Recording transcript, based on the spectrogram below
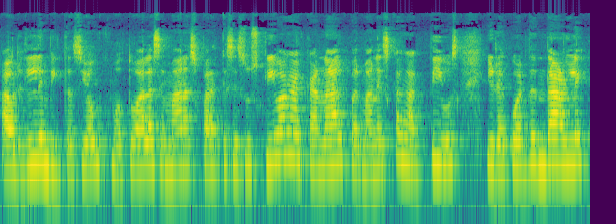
abrir la invitación como todas las semanas para que se suscriban al canal, permanezcan activos y recuerden darle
